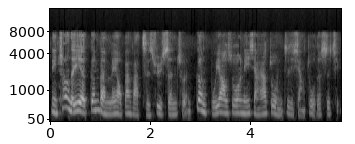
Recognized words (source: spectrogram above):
你创的业根本没有办法持续生存，更不要说你想要做你自己想做的事情。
